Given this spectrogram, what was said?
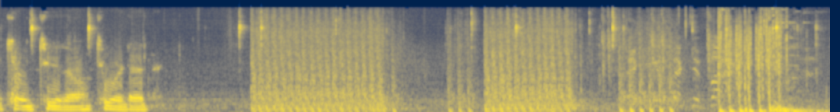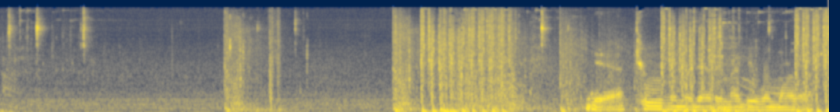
I killed two though. Two are dead. Yeah, two of them are dead. There might be one more left.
